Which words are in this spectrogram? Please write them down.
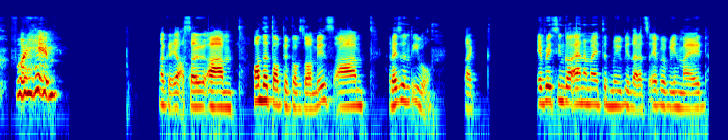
for him Okay, yeah. So, um, on the topic of zombies, um, Resident Evil, like every single animated movie that's ever been made,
